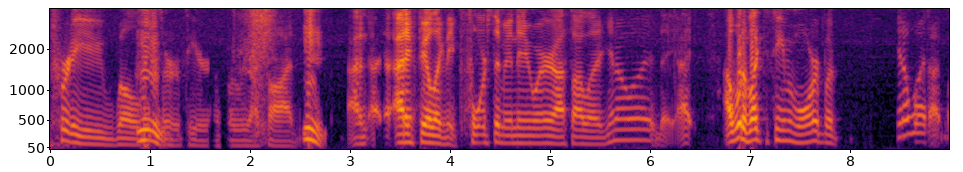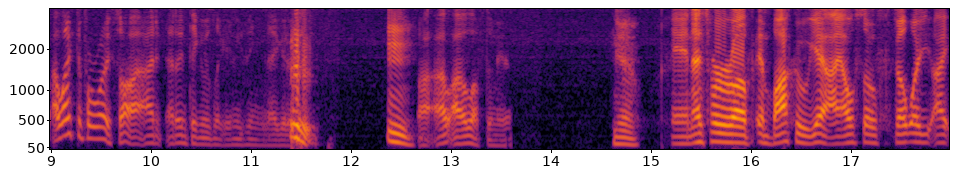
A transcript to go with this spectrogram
pretty well served here. I thought Mm. I, didn't- I, I didn't feel like they forced him in anywhere. I thought like you know what they, I I would have liked to see him more, but you know what I, I liked it for what I saw. I, I didn't think it was like anything negative. Mm. I, I loved him here. yeah, And as for uh, Mbaku, yeah, I also felt like I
